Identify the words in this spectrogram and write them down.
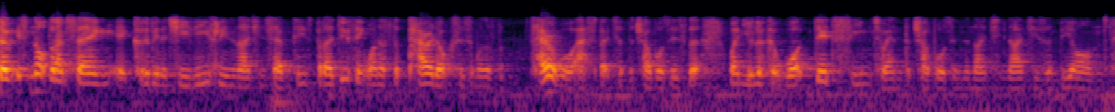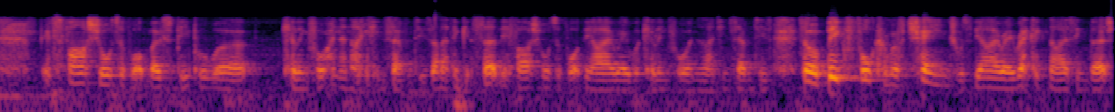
So it's not that I'm saying it could have been achieved easily in the 1970s, but I do think one of the paradoxes and one of the terrible aspect of the Troubles is that when you look at what did seem to end the Troubles in the 1990s and beyond, it's far short of what most people were killing for in the 1970s, and I think it's certainly far short of what the IRA were killing for in the 1970s. So a big fulcrum of change was the IRA recognizing that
